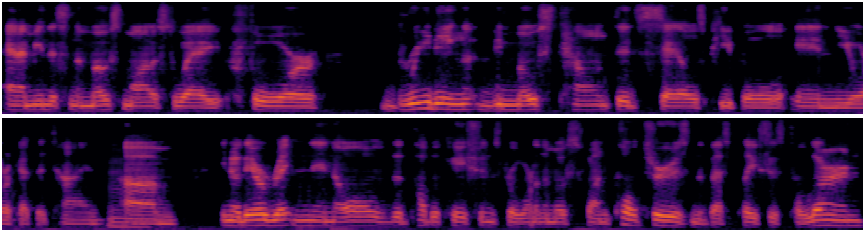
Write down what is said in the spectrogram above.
and I mean this in the most modest way, for breeding the most talented salespeople in New York at the time. Mm. Um, you know, they were written in all the publications for one of the most fun cultures and the best places to learn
